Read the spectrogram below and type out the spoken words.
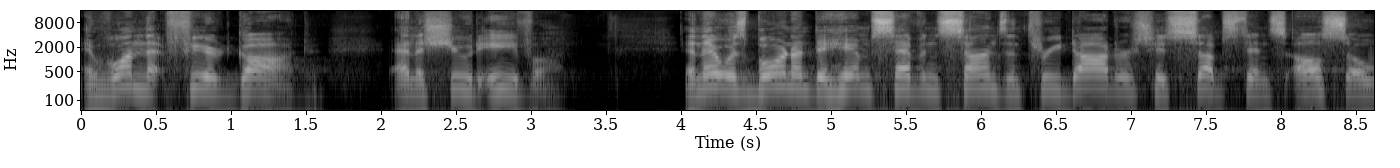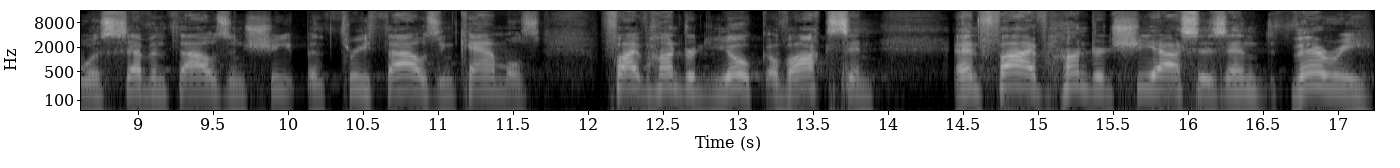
and one that feared God and eschewed evil. And there was born unto him seven sons and three daughters. His substance also was seven thousand sheep and three thousand camels, five hundred yoke of oxen, and five hundred she asses, and very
